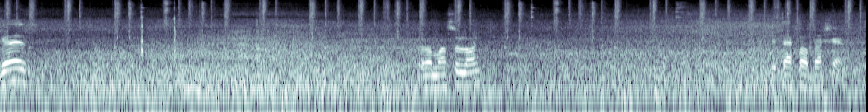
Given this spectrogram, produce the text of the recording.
Got a muscle on. Time for a brush and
